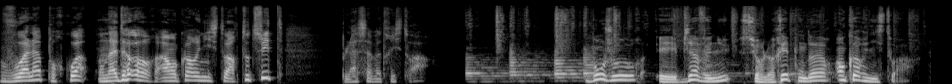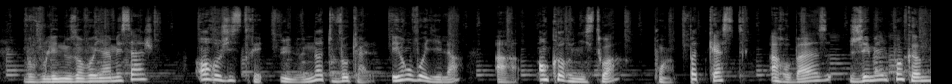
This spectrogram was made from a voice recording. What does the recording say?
Voilà pourquoi on adore à encore une histoire. Tout de suite, place à votre histoire. Bonjour et bienvenue sur le répondeur Encore une histoire. Vous voulez nous envoyer un message? Enregistrez une note vocale et envoyez-la à encoreunhistoire.podcast@gmail.com.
